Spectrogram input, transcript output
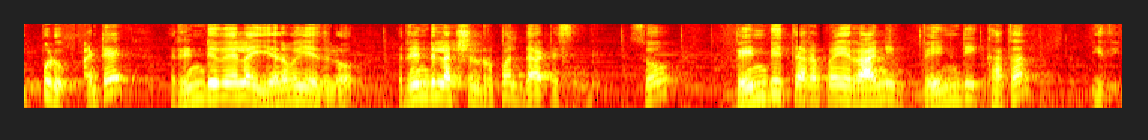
ఇప్పుడు అంటే రెండు వేల ఇరవై ఐదులో రెండు లక్షల రూపాయలు దాటేసింది. సో వెండి తెరపై రాని వెండి కథ ఇది.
